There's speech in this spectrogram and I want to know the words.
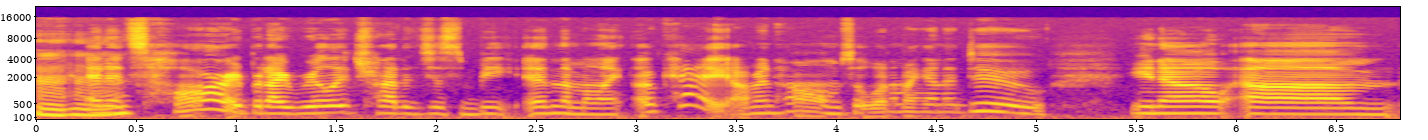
Mm-hmm. And it's hard, but I really try to just be in them. I'm like, okay, I'm at home. So what am I gonna do? You know, um,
